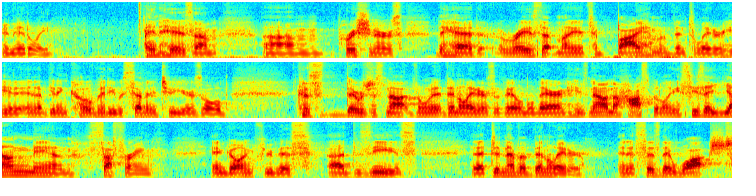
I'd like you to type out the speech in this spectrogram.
in Italy. And his um, um, parishioners, they had raised up money to buy him a ventilator. He had ended up getting COVID. He was 72 years old because there was just not ventilators available there. And he's now in the hospital and he sees a young man suffering and going through this uh, disease that didn't have a ventilator. And it says they watched,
